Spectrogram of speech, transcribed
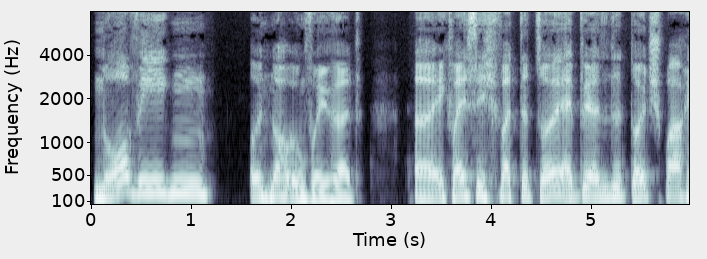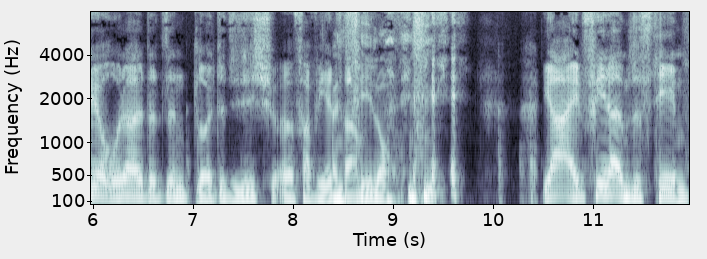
Norwegen und noch irgendwo gehört. Äh, ich weiß nicht, was das soll. Entweder sind das Deutschsprachige oder das sind Leute, die sich äh, verwählt Ein haben. Fehler. Ja, ein Fehler im System.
